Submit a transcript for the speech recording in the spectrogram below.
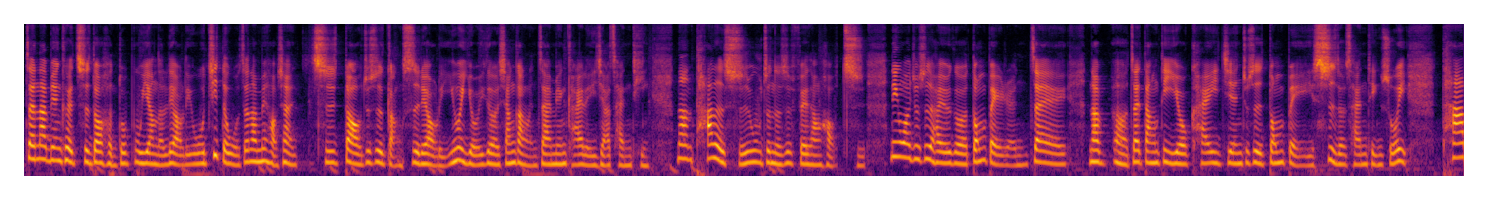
在那边可以吃到很多不一样的料理。我记得我在那边好像吃到就是港式料理，因为有一个香港人在那边开了一家餐厅，那他的食物真的是非常好吃。另外就是还有一个东北人在那呃，在当地又开一间就是东北式的餐。餐厅，所以他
